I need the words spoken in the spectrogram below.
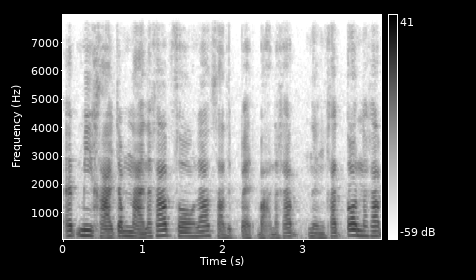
แอดมีขายจำหน่ายนะครับซองละ38 บาทนะครับ1คัตต้นนะครับ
